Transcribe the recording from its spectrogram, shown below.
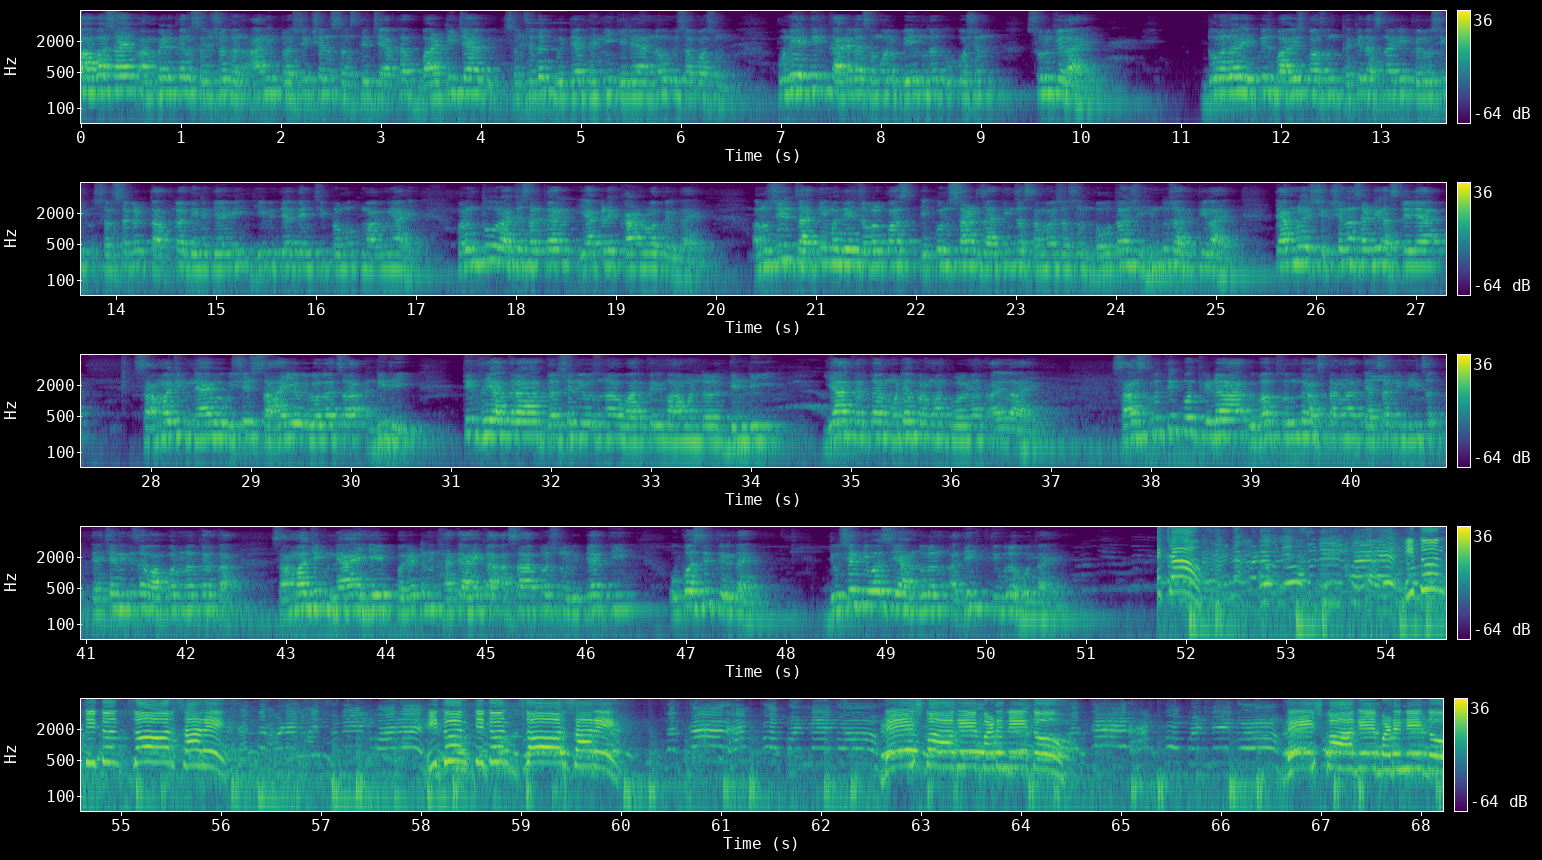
बाबासाहेब आंबेडकर संशोधन आणि प्रशिक्षण संस्थेचे अर्थात बार्टीच्या संशोधक विद्यार्थ्यांनी गेल्या नऊ दिवसापासून पुणे येथील कार्यालयासमोर बेमुदत उपोषण सुरू केलं आहे. दोन हजार एकवीस बावीसपासून थकीत असणारी फेलोशिप सरसकट तात्काळ देण्यात यावी ही विद्यार्थ्यांची प्रमुख मागणी आहे. परंतु राज्य सरकार याकडे कानडोळा करीत आहे. अनुसूचित जातीमध्ये जवळपास एकोणसाठ जातींचा समावेश असून बहुतांश हिंदू जातीतील आहेत. त्यामुळे शिक्षणासाठी असलेल्या सामाजिक न्याय व विशेष सहाय्य विभागाचा निधी तीर्थयात्रा दर्शन योजना वारकरी महामंडळ दिंडी याकरता मोठ्या प्रमाणात वळवण्यात आलेला आहे. सांस्कृतिक व क्रीडा विभाग स्वतंत्र असताना त्याचा निधीचा त्याच्या निधीचा वापर न करता सामाजिक न्याय हे पर्यटन खाते आहे का असा प्रश्न विद्यार्थी उपस्थित करीत आहेत. दिवसेंदिवस हे आंदोलन अधिक तीव्र होत आहे. इथून तिथून जोर सारे. इथून तिथून चोर सारे. सरकार हमको पढ़ने दो। देश को आगे बढ़ने दो। देश को आगे बढ़ने दो।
